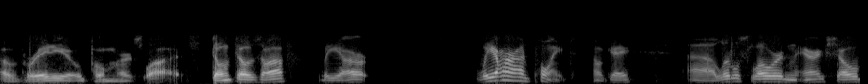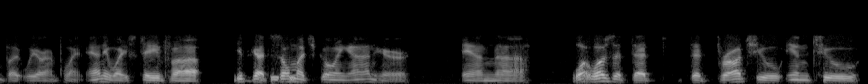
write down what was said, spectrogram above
of Radio Boomers Live. Don't doze off. We are we are on point. Okay, uh, a little slower than Eric's show, but we are on point. Anyway, Steve, uh, you've got so much going on here, and uh, what was it that that brought you into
